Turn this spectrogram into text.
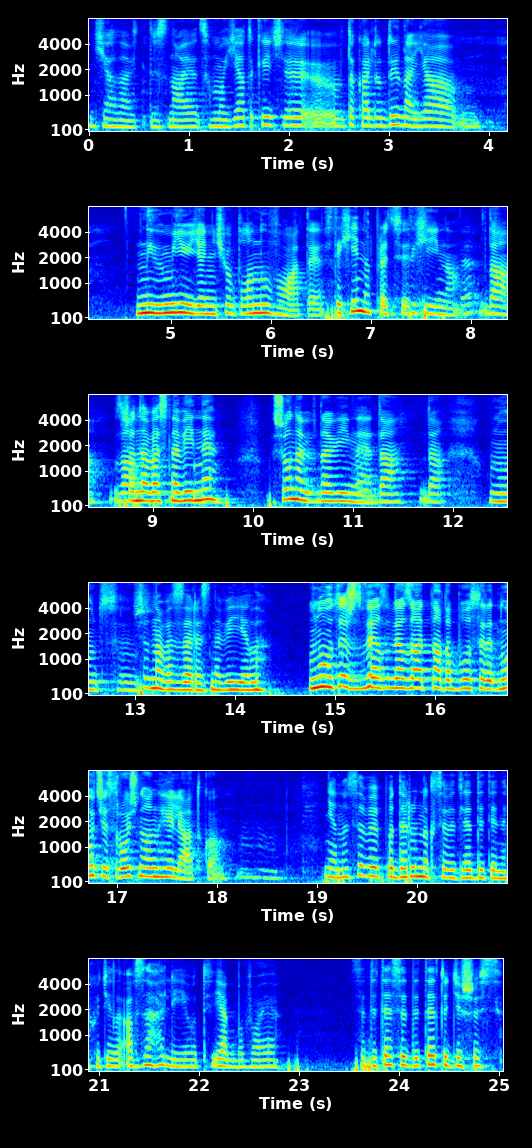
Я навіть не знаю. Це моя такий, е, така людина, я не вмію я нічого планувати. Стихійно працюєте? Стихійно. Да, Що на вас навійне? Що на, на війні, да, да. Ну, от, е, Що на вас зараз навіяло? ну, це ж зв'яз- зв'язати треба було серед ночі срочно ангелятко. Ні, ну це ви подарунок, це ви для дитини хотіли. А взагалі, от як буває? Сидите, сидите, тоді щось.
